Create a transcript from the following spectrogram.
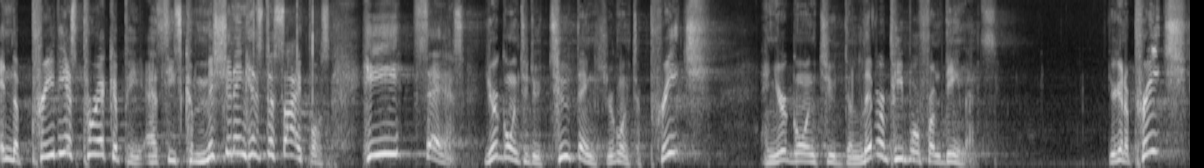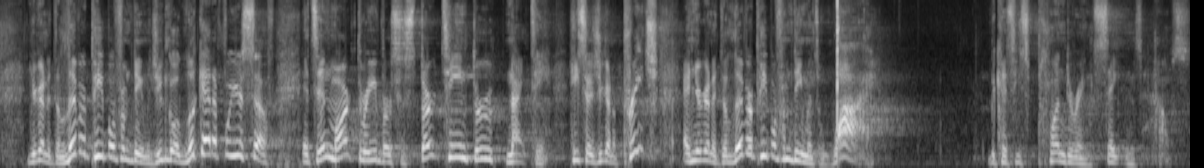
in the previous pericope, as he's commissioning his disciples, he says, You're going to do two things. You're going to preach and you're going to deliver people from demons. You're going to preach, you're going to deliver people from demons. You can go look at it for yourself. It's in Mark 3, verses 13 through 19. He says, You're going to preach and you're going to deliver people from demons. Why? Because he's plundering Satan's house,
